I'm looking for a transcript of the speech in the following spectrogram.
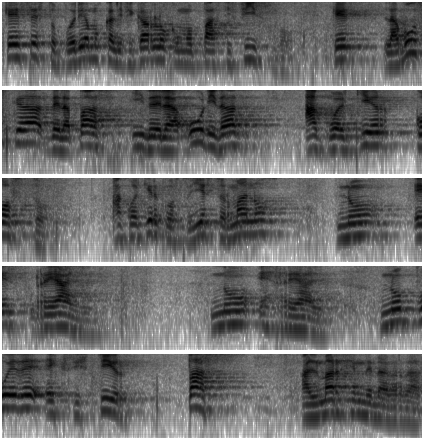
¿Qué es esto? Podríamos calificarlo como pacifismo, que es la búsqueda de la paz y de la unidad a cualquier costo, a cualquier costo. Y esto, hermanos, no es real, no es real. No puede existir paz al margen de la verdad.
